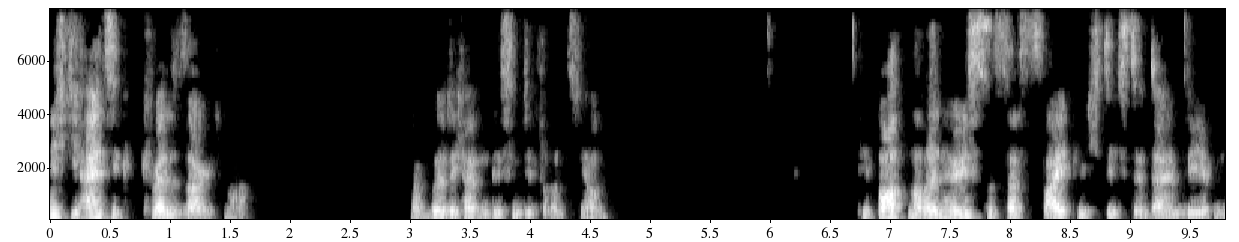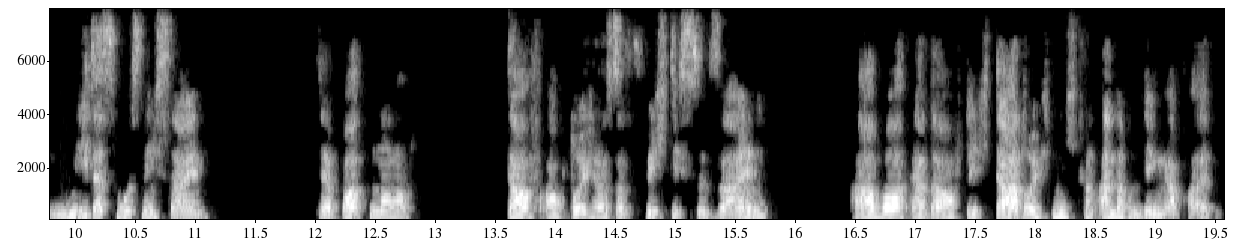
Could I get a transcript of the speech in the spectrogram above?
nicht die einzige Quelle, sage ich mal. Da würde ich halt ein bisschen differenzieren. Die Partnerin höchstens das zweitwichtigste in deinem Leben. Nie, das muss nicht sein. Der Partner darf auch durchaus das Wichtigste sein, aber er darf dich dadurch nicht von anderen Dingen abhalten,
